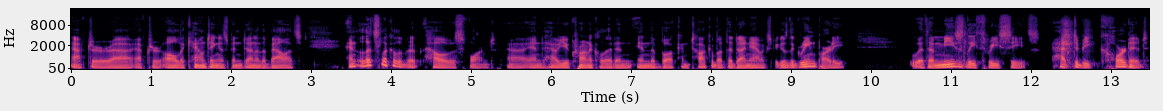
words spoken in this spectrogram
after uh, after all the counting has been done of the ballots. And let's look a little bit how it was formed uh, and how you chronicle it in, in the book and talk about the dynamics because the Green Party, with a measly three seats, had to be courted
